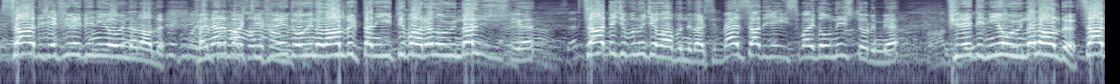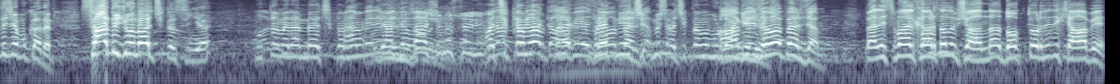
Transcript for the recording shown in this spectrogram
Sadece Fred'i niye oyundan aldı? Fenerbahçe Fred'i oyundan aldıktan itibaren oyundan düştü ya. Sadece bunun cevabını versin. Ben sadece İsmail'de onu istiyorum ya. Fred'i niye oyundan aldı? Sadece bu kadar. Sadece onu açıklasın ya. Muhtemelen bir açıklama gelmeyecek. Ben şunu söyleyeyim. Açıklama Fred, Fred niye vereceğim. çıkmış? Açıklama buradan Abiye geliyor. cevap vereceğim. Ben İsmail Kartal'ım şu anda. Doktor dedi ki abi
